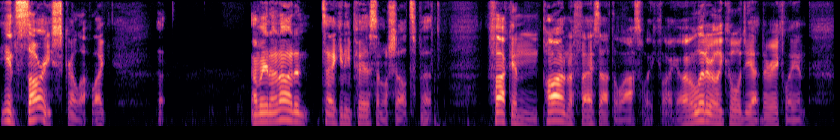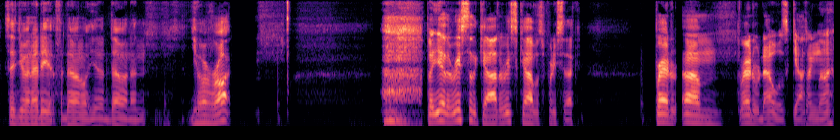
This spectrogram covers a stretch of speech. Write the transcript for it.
Again, sorry, Skrilla. Like, I mean, I know I didn't take any personal shots, but fucking pie in my face after last week. Like, I literally called you out directly and said you're an idiot for doing what you're doing, and you were right. but yeah, the rest of the card, the rest of the card was pretty sick. Brad, um, Brad Riddell was gutting though.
